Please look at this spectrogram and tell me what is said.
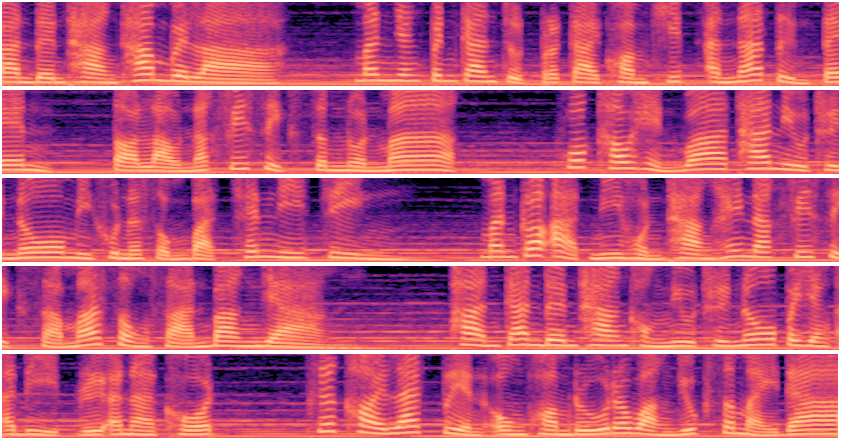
การเดินทางข้ามเวลา มันยังเป็นการจุดประกายความคิดอันน่าตื่นเต้น ต่อเหล่านักฟิสิกส์จำนวนมาก พวกเขาเห็นว่าถ้านิวทริโนมีคุณสมบัติเช่นนี้จริง มันก็อาจมีหนทางให้นักฟิสิกส์สามารถส่งสารบางอย่าง ผ่านการเดินทางของนิวทริโนไปยังอดีตหรืออนาคต เพื่อคอยแลกเปลี่ยนองค์ความรู้ระหว่างยุคสมัยได้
